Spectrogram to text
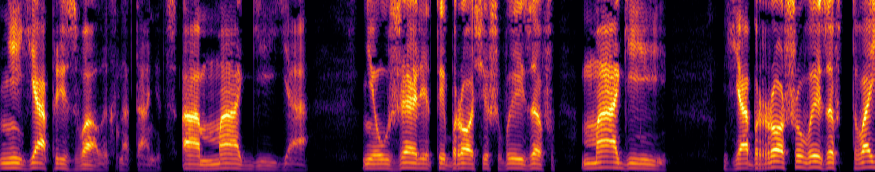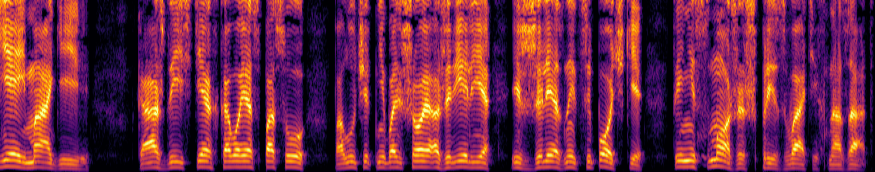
Не я призвал их на танец, а магия. Неужели ты бросишь вызов магии? Я брошу вызов твоей магии. Каждый из тех, кого я спасу, получит небольшое ожерелье из железной цепочки. Ты не сможешь призвать их назад.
